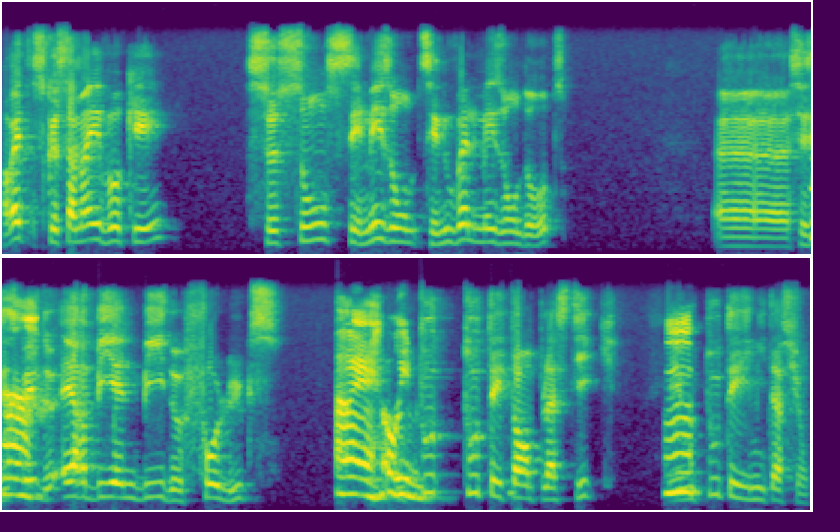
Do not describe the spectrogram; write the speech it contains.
En fait, ce que ça m'a évoqué, ce sont ces maisons, ces nouvelles maisons d'hôtes, euh, ces Ah. espèces de Airbnb de faux luxe, Ah ouais, où horrible. tout, tout est en plastique et Mm. où tout est imitation.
